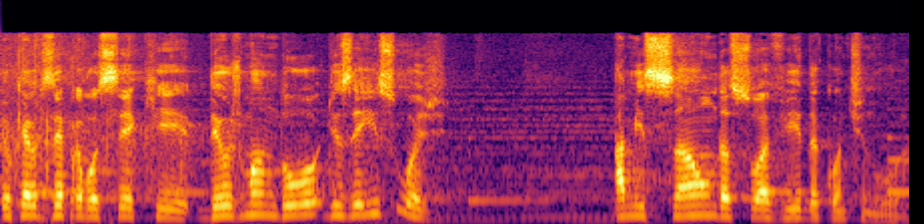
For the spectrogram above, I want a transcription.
Eu quero dizer para você que Deus mandou dizer isso hoje. A missão da sua vida continua.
